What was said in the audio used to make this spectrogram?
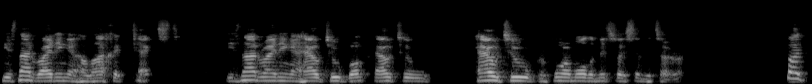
he's not writing a halachic text. He's not writing a how-to book, how to how to perform all the mitzvahs in the Torah. But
